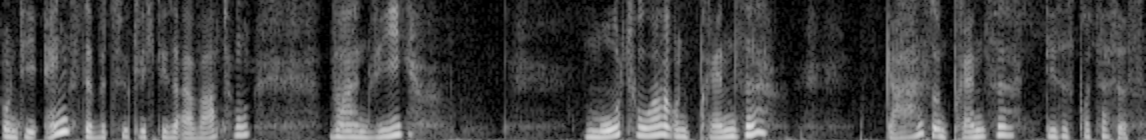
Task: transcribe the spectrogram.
und die Ängste bezüglich dieser Erwartung waren wie Motor und Bremse, Gas und Bremse dieses Prozesses.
